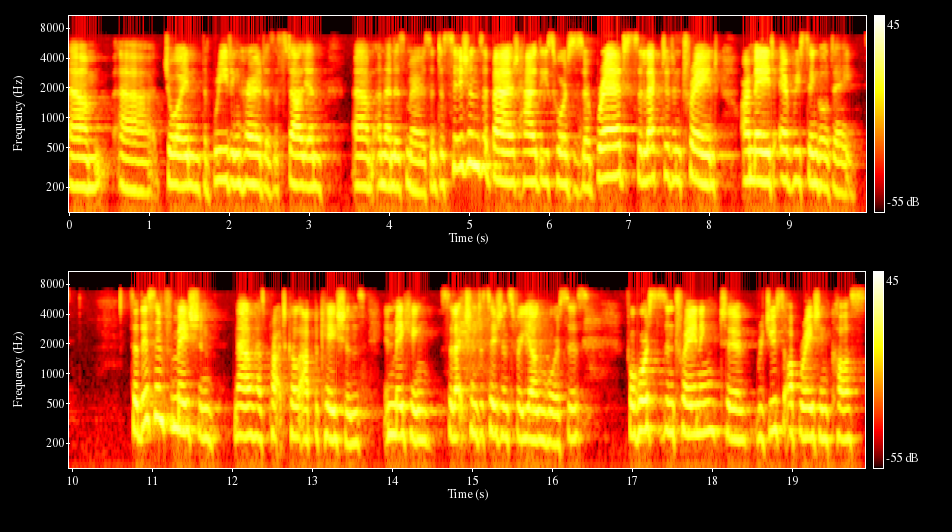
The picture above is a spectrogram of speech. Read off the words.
um, uh, join the breeding herd as a stallion um, and then as mares. And decisions about how these horses are bred, selected, and trained are made every single day. So, this information now has practical applications in making selection decisions for young horses, for horses in training to reduce operating costs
